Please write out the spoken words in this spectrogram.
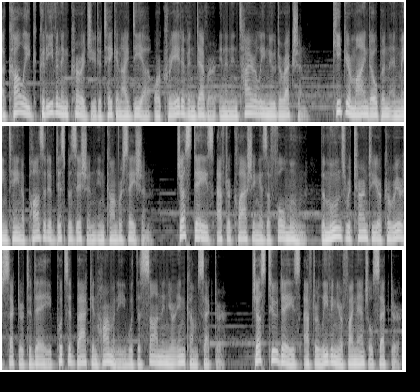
A colleague could even encourage you to take an idea or creative endeavor in an entirely new direction. Keep your mind open and maintain a positive disposition in conversation. Just days after clashing as a full moon, the moon's return to your career sector today puts it back in harmony with the sun in your income sector. Just two days after leaving your financial sector,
